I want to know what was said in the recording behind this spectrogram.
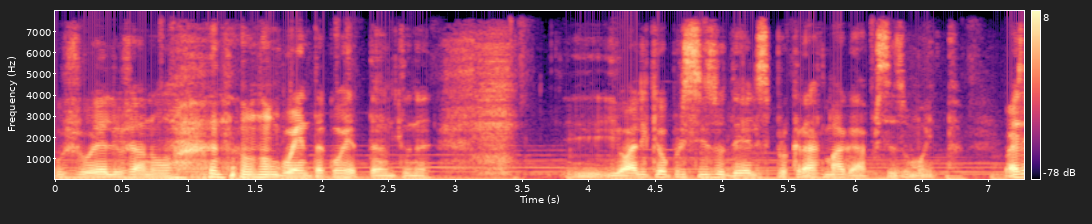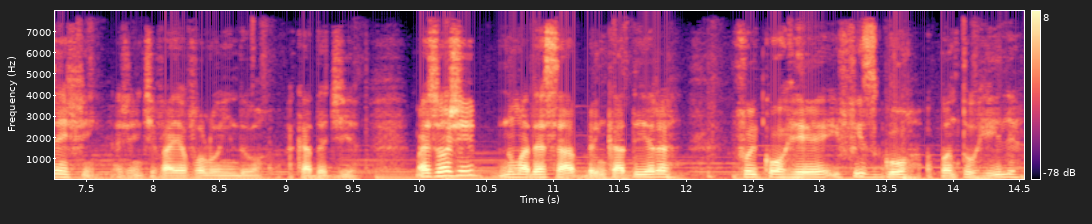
O joelho já não, não, não aguenta correr tanto, né? E, e olha que eu preciso deles para o Krav Maga, preciso muito. Mas enfim, a gente vai evoluindo a cada dia. Mas hoje, numa dessa brincadeira, fui correr e fisgou a panturrilha.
